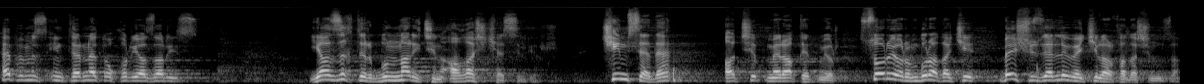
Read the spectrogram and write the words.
Hepimiz internet okur yazarıyız. Yazıktır bunlar için ağaç kesiliyor. Kimse de açıp merak etmiyor. Soruyorum buradaki 550 vekil arkadaşımıza.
